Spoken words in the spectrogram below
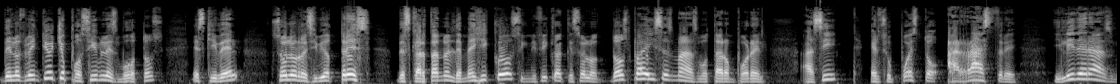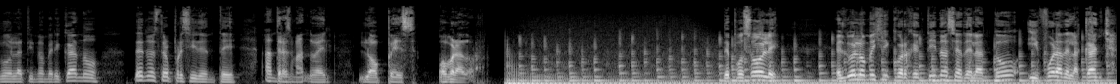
De los 28 posibles votos, Esquivel solo recibió tres, descartando el de México, significa que solo dos países más votaron por él. Así, el supuesto arrastre y liderazgo latinoamericano de nuestro presidente Andrés Manuel López Obrador. De Pozole, el duelo México-Argentina se adelantó y fuera de la cancha.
